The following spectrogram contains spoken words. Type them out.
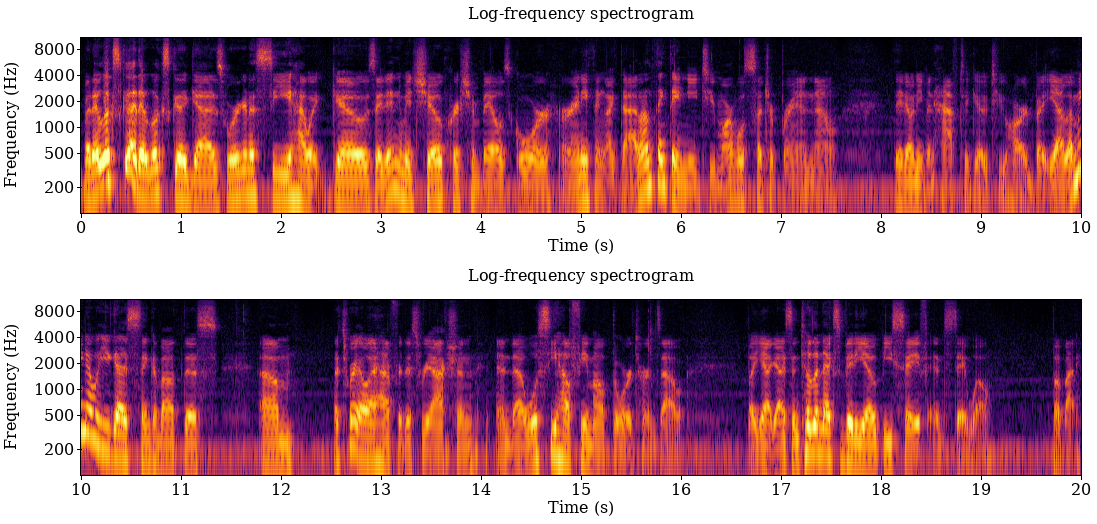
But it looks good. It looks good, guys. We're gonna see how it goes. They didn't even show Christian Bale's Gorr or anything like that. I don't think they need to. Marvel's such a brand now. They don't even have to go too hard. But yeah, let me know what you guys think about this. Um, that's really all I have for this reaction, and uh, we'll see how female Thor turns out. But yeah, guys, until the next video, be safe and stay well. Bye bye.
